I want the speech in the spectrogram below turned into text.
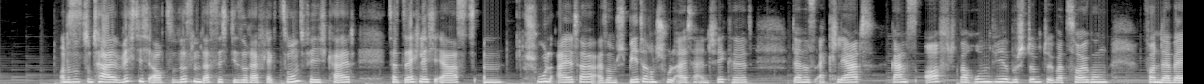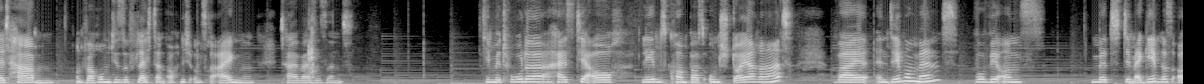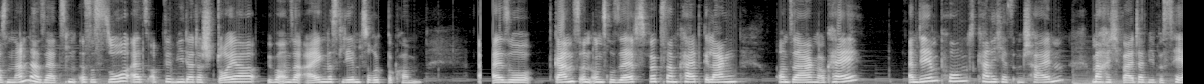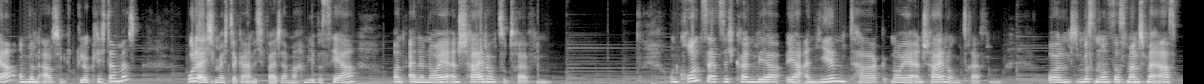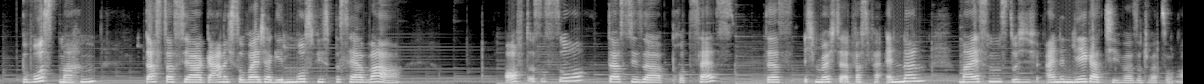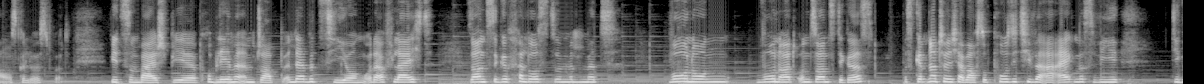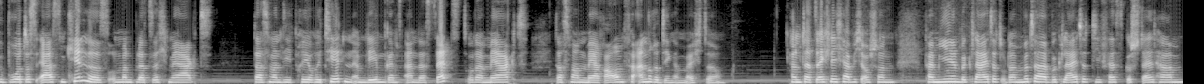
Und es ist total wichtig auch zu wissen, dass sich diese Reflexionsfähigkeit tatsächlich erst im Schulalter, also im späteren Schulalter entwickelt, denn es erklärt ganz oft, warum wir bestimmte Überzeugungen von der Welt haben und warum diese vielleicht dann auch nicht unsere eigenen teilweise sind. Die Methode heißt ja auch Lebenskompass und Steuerrad, weil in dem Moment, wo wir uns mit dem Ergebnis auseinandersetzen, ist es so, als ob wir wieder das Steuer über unser eigenes Leben zurückbekommen. Also ganz in unsere Selbstwirksamkeit gelangen und sagen, okay, an dem Punkt kann ich jetzt entscheiden, mache ich weiter wie bisher und bin absolut glücklich damit oder ich möchte gar nicht weitermachen wie bisher und eine neue Entscheidung zu treffen. Und grundsätzlich können wir ja an jedem Tag neue Entscheidungen treffen und müssen uns das manchmal erst bewusst machen, dass das ja gar nicht so weitergehen muss, wie es bisher war. Oft ist es so, dass dieser Prozess dass ich möchte etwas verändern, meistens durch eine negative Situation ausgelöst wird. Wie zum Beispiel Probleme im Job, in der Beziehung oder vielleicht sonstige Verluste mit, mit Wohnung, Wohnort und sonstiges. Es gibt natürlich aber auch so positive Ereignisse wie die Geburt des ersten Kindes und man plötzlich merkt, dass man die Prioritäten im Leben ganz anders setzt oder merkt, dass man mehr Raum für andere Dinge möchte. Und tatsächlich habe ich auch schon Familien begleitet oder Mütter begleitet, die festgestellt haben,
